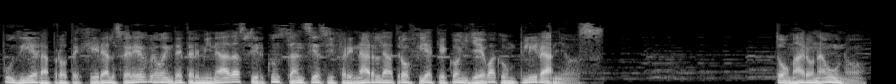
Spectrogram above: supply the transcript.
pudiera proteger al cerebro en determinadas circunstancias y frenar la atrofia que conlleva cumplir años. Tomaron a uno.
